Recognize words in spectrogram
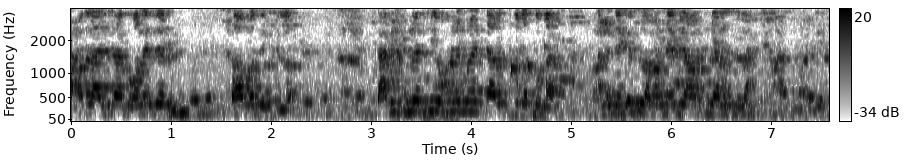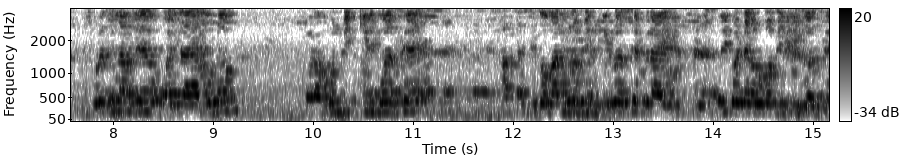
আমাদের আলচারা কলেজের সভাপতি ছিল। তা আমি শুনেছি ওখানে মনে হয় চার দোকান। আমি দেখেছিলাম আমার মেবি আমার খেয়াল না। শুনেছিলাম যে ওই জায়গাগুলো তখন বিক্রি করেছে দোকানগুলো বিক্রি করেছে, প্রায় দুই কোটি টাকার উপর বিক্রি করেছে।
